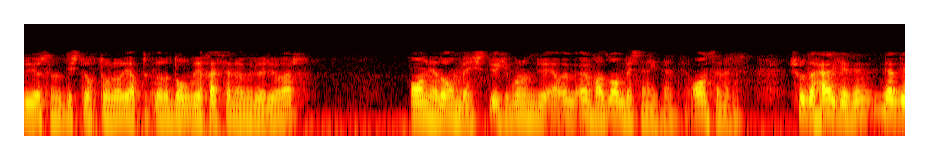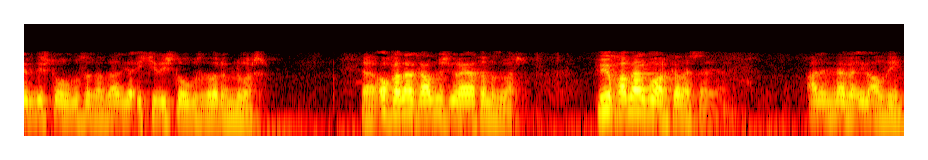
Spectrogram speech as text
biliyorsunuz diş doktorları yaptıkları dolguya kaç sene ömür veriyorlar? 10 ya da 15. Diyor ki bunun diyor en fazla 15 sene gider diyor. 10 senedir. Şurada herkesin ya bir diş dolgusu kadar ya iki diş dolgusu kadar ömrü var. Yani o kadar kalmış bir hayatımız var. Büyük haber bu arkadaşlar yani. Anin nebe'il azim.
